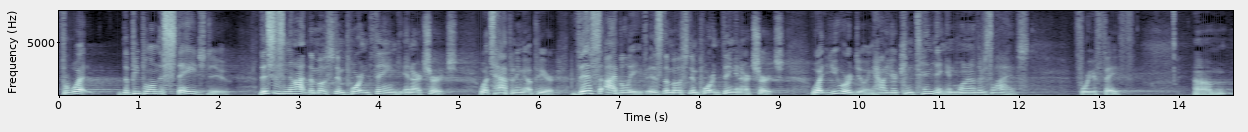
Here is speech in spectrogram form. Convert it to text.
for what the people on the stage do. This is not the most important thing in our church, what's happening up here. This, I believe, is the most important thing in our church. What you are doing, how you're contending in one another's lives for your faith. Um,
